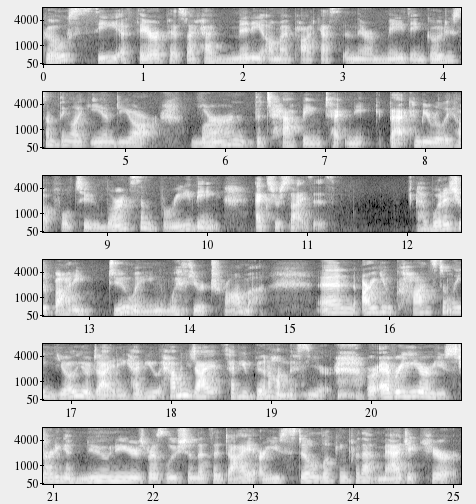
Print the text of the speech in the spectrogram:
Go see a therapist. I've had many on my podcast and they're amazing. Go do something like EMDR. Learn the tapping technique. That can be really helpful too. Learn some breathing exercises what is your body doing with your trauma? And are you constantly yo-yo dieting? Have you how many diets have you been on this year? Or every year are you starting a new New Year's resolution that's a diet? Are you still looking for that magic cure?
